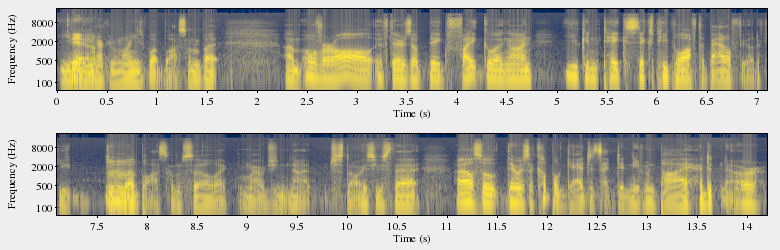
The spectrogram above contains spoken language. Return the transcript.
you know, Yeah. you're not going to want to use Web Blossom. But um, overall, if there's a big fight going on, you can take six people off the battlefield if you do Mhm. Web Blossom. So, like, why would you not just always use that? I also there was a couple gadgets I didn't even buy. I didn't, or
